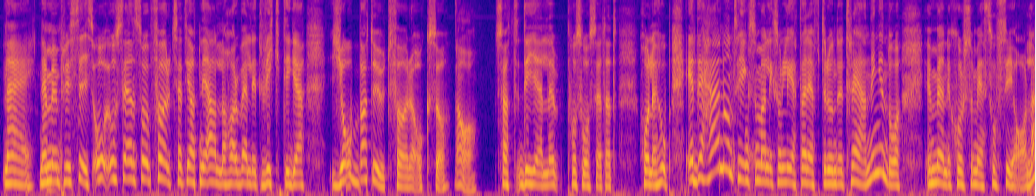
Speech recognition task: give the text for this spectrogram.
Nej, nej men precis. Och, och sen så förutsätter jag att ni alla har väldigt viktiga jobb att utföra också. Ja, Så att det gäller på så sätt att hålla ihop. Är det här någonting som man liksom letar efter under träningen då? Eh, Människor som är sociala?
